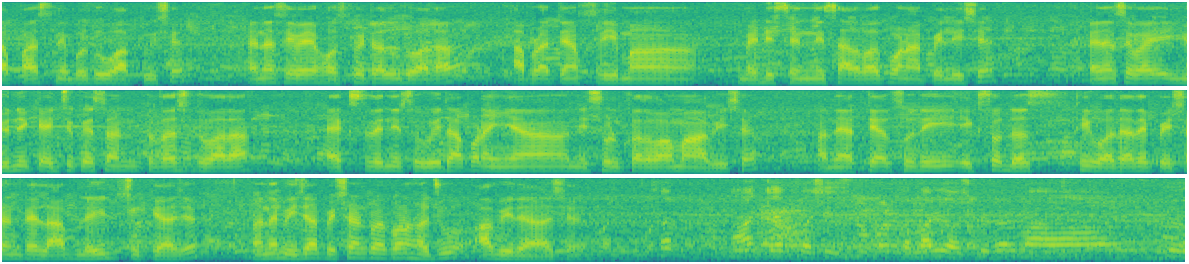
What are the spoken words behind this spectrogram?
તપાસને બધું આપ્યું છે. એના સિવાય હોસ્પિટલ દ્વારા આપણા ત્યાં ફ્રીમાં મેડિસિનની સારવાર પણ આપેલી છે. એના સિવાય યુનિક એજ્યુકેશન ટ્રસ્ટ દ્વારા એક્સરેની સુવિધા પણ અહીંયા નિઃશુલ્ક કરવામાં આવી છે. અને અત્યાર સુધી એકસો દસથી વધારે પેશન્ટે લાભ લઈ ચૂક્યા છે અને બીજા પેશન્ટો પણ હજુ આવી રહ્યા છે. આ કેમ્પ પછી તમારી હોસ્પિટલમાં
